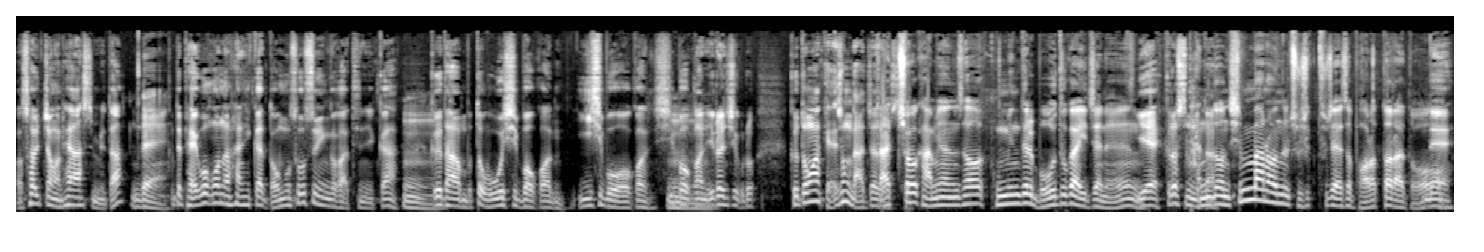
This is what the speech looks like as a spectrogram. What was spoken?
어, 설정을 해놨습니다. 네. 근데 100억 원을 하니까 너무 소수인 것 같으니까 음. 그 다음부터 50억 원, 25억 원, 10억 원 이런 식으로 그동안 계속 낮아졌어요. 낮춰가면서 국민들 모두가 이제는 예, 그렇습니다. 단돈 10만 원을 주식 투자해서 벌었더라도 네.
